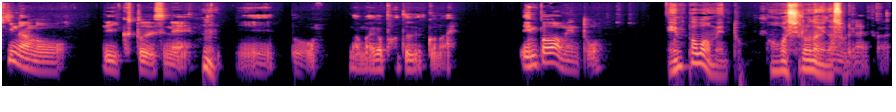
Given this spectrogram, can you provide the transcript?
きなのでいくとですね。うんえーっと、名前がパッと出てこない。エンパワーメントエンパワーメントああ、知らないな、それ。なんですかね。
